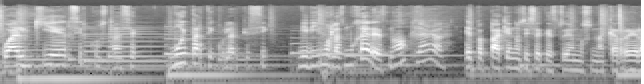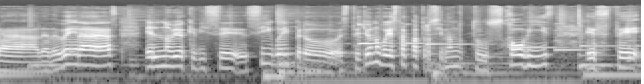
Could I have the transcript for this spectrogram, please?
cualquier circunstancia muy particular que sí vivimos las mujeres, ¿no? Claro. El papá que nos dice que estudiamos una carrera de de veras, el novio que dice, sí, güey, pero este, yo no voy a estar patrocinando tus hobbies, este,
